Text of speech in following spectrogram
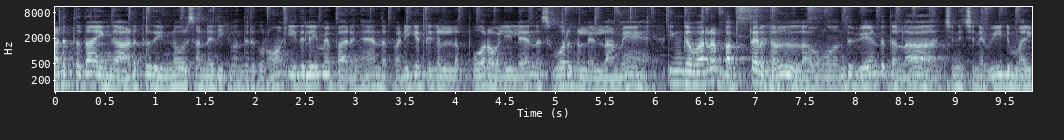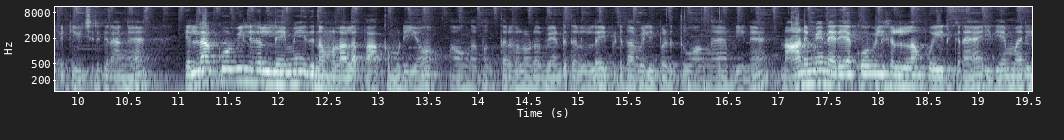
அடுத்ததாக இங்கே அடுத்தது இன்னொரு சன்னதிக்கு வந்திருக்கிறோம். இதுலேயுமே பாருங்கள் இந்த படிக்கட்டுகளில் போகிற வழியில் இந்த சுவர்கள் எல்லாமே இங்கே வர்ற பக்தர்கள் அவங்க வந்து வேண்டுதலாக சின்ன சின்ன வீடு மாதிரி கட்டி வச்சுருக்கிறாங்க. எல்லா கோவில்கள்லேயுமே இது நம்மளால் பார்க்க முடியும். அவங்க பக்தர்களோட வேண்டுதலில் இப்படி தான் வெளிப்படுத்துவாங்க அப்படின்னு. நானுமே நிறையா கோவில்கள்லாம் போயிருக்கிறேன். இதே மாதிரி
